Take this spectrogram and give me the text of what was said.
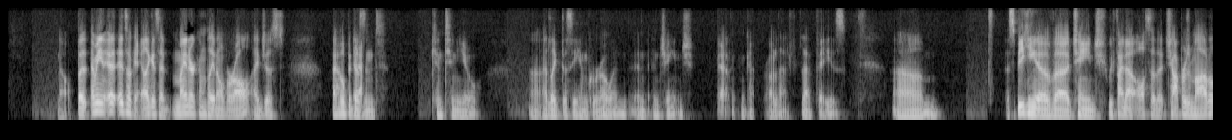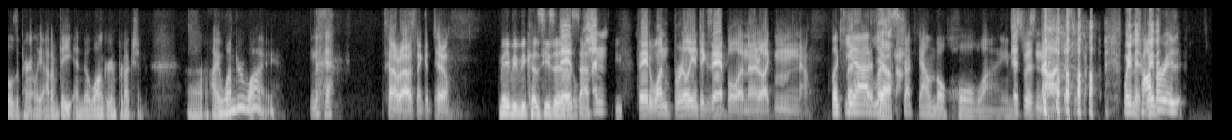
no, but I mean, it, it's okay. Like I said, minor complaint overall. I just, I hope it Yeah. doesn't continue. Uh, I'd like to see him grow and and, and change. Yeah. and kind of out of that that phase. Um, speaking of uh, change, we find out also that Chopper's model is apparently out of date and no longer in production. Uh, I wonder why. It's kind of what I was thinking too. Maybe because he's They a had, assassin. one, they had one brilliant example, and then they're like, mm, no, Like, Let's- yeah, let's let's not. shut down the whole line. this was not. This was not. wait a minute. Wait a minute. Chopper is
